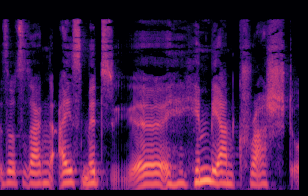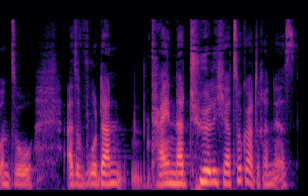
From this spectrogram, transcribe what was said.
sozusagen Eis mit äh, Himbeeren crusht und so. Also wo dann kein natürlicher Zucker drin ist.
